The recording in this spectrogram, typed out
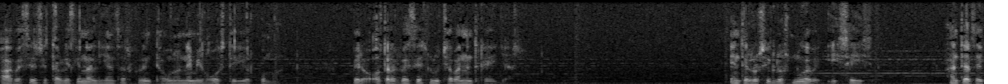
a veces establecían alianzas frente a un enemigo exterior común, pero otras veces luchaban entre ellas. Entre los siglos IX y VI a.C.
